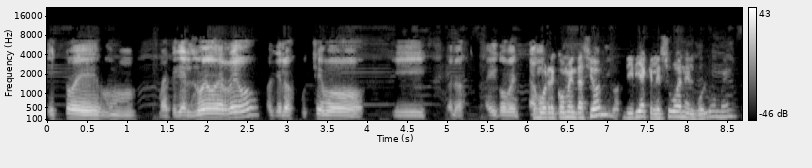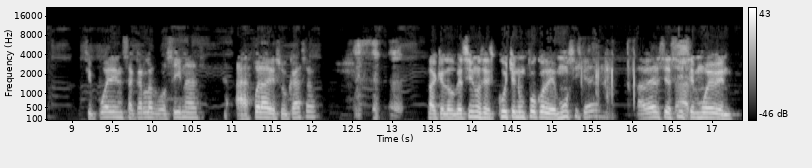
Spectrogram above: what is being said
esto es un material nuevo de Reo para que lo escuchemos y bueno, ahí comentamos. Como recomendación, diría que le suban el volumen. Si pueden sacar las bocinas afuera de su casa. Para que los vecinos escuchen un poco de música. A ver si así Claro. se mueven.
